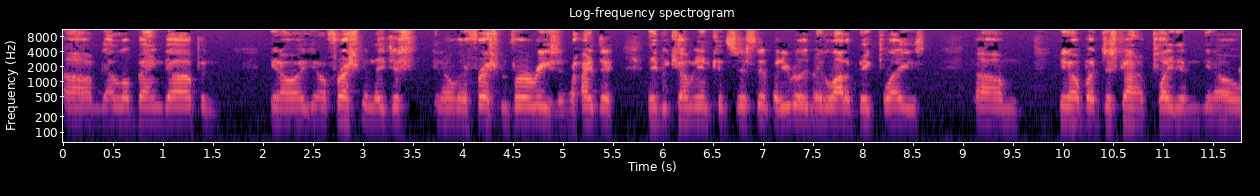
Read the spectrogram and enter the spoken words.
Um, got a little banged up, and you know you know freshmen they just you know, they're freshmen for a reason, right? They they become inconsistent, but he really made a lot of big plays. Um, you know, but just kind of played him, you know,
